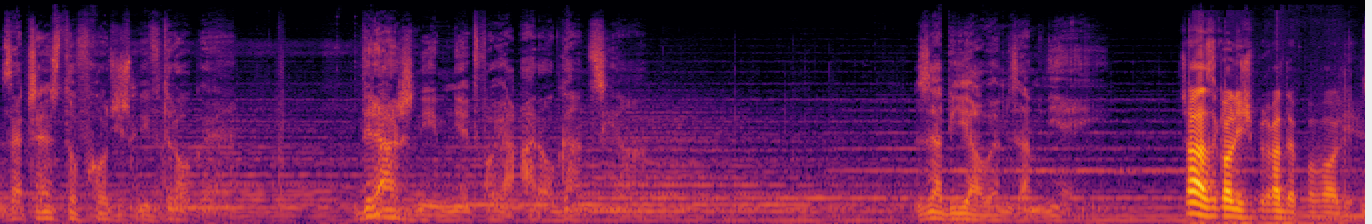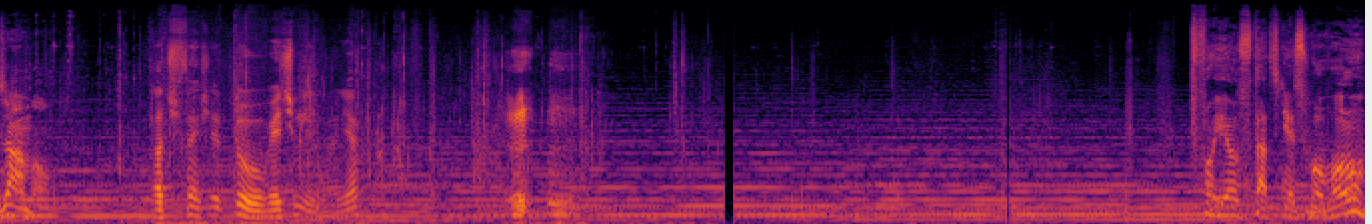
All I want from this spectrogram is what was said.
Za często wchodzisz mi w drogę. Drażni mnie twoja arogancja. Zabijałem za mniej. Trzeba zgolić brodę powoli. Za mną. Znaczy w sensie tu, Wiedźmina, nie? Twoje ostatnie słowo?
